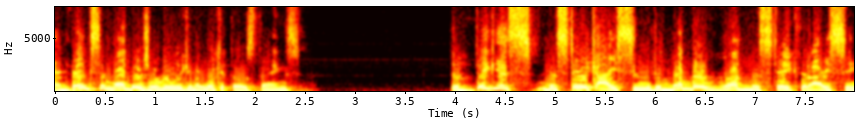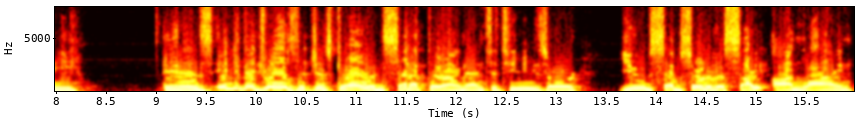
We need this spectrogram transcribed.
And banks and lenders are really going to look at those things. The biggest mistake I see, the number one mistake that I see, is individuals that just go and set up their own entities or use some sort of a site online.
